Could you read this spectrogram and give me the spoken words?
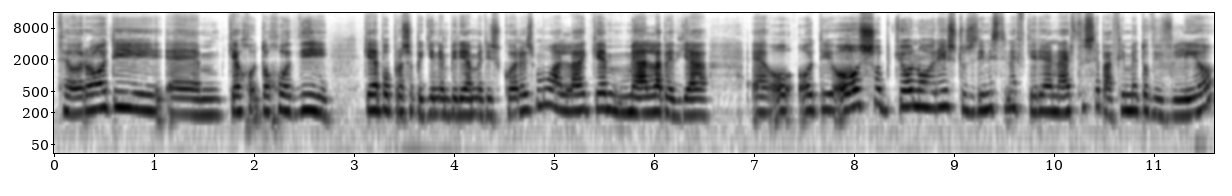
Θεωρώ ότι ε, και έχω- το έχω δει και από προσωπική εμπειρία με τις κόρες μου, αλλά και με άλλα παιδιά, ε, ο- ότι όσο πιο νωρίς τους δίνεις την ευκαιρία να έρθουν σε επαφή με το βιβλίο,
